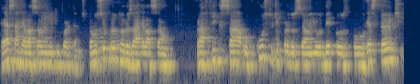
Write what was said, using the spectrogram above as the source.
Essa relação é muito importante. Então, se o produtor usar a relação para fixar o custo de produção e o, de, o, o restante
